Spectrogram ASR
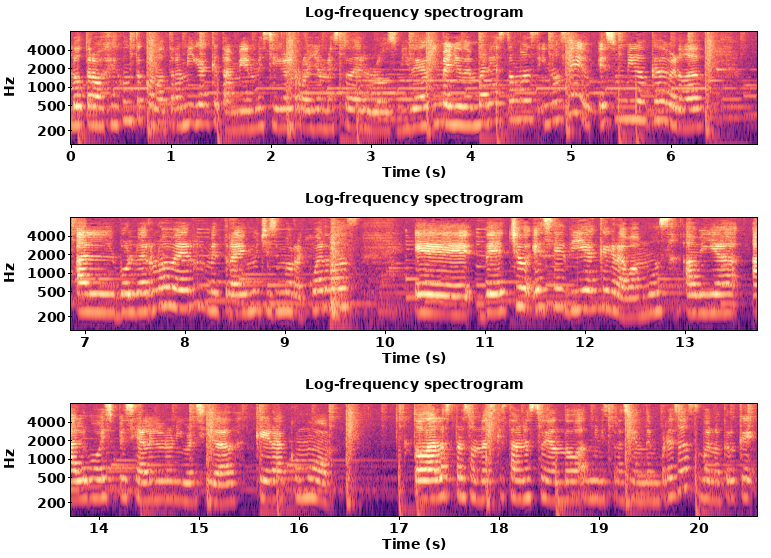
lo trabajé junto con otra amiga que también me sigue el rollo en esto de los videos y me ayudó en varias tomas y no sé, es un video que de verdad al volverlo a ver me trae muchísimos recuerdos. Eh, de hecho, ese día que grabamos había algo especial en la universidad que era como todas las personas que estaban estudiando administración de empresas. Bueno, creo que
